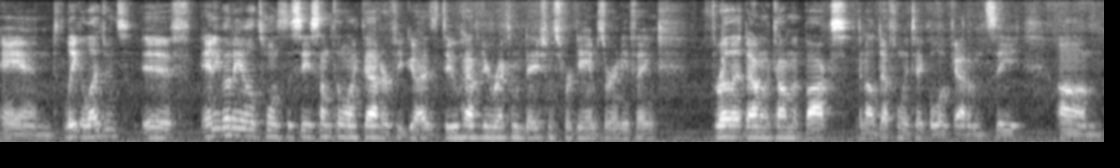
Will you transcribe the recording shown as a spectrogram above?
and League of Legends. If anybody else wants to see something like that, or if you guys do have any recommendations for games or anything, throw that down in the comment box, and I'll definitely take a look at them and see. Um,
